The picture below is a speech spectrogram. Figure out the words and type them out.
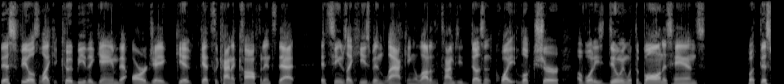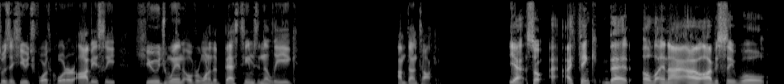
This feels like it could be the game that RJ get, gets the kind of confidence that it seems like he's been lacking. A lot of the times he doesn't quite look sure of what he's doing with the ball in his hands. But this was a huge fourth quarter. Obviously, huge win over one of the best teams in the league. I'm done talking. Yeah, so I- think that, and I, I obviously will,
